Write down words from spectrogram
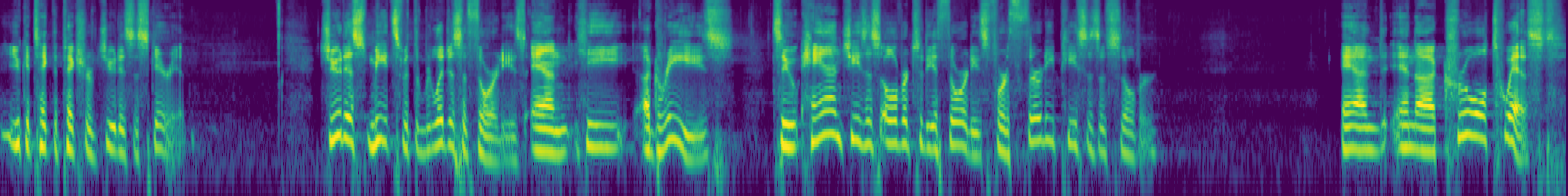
you could take the picture of Judas Iscariot. Judas meets with the religious authorities and he agrees to hand Jesus over to the authorities for 30 pieces of silver. And in a cruel twist,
